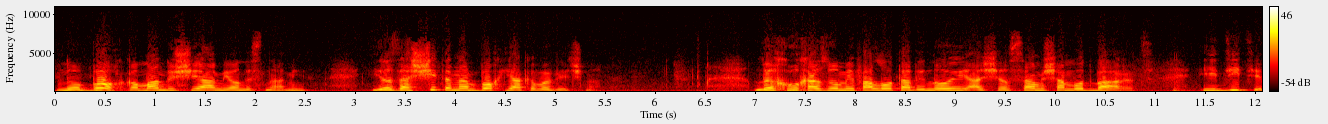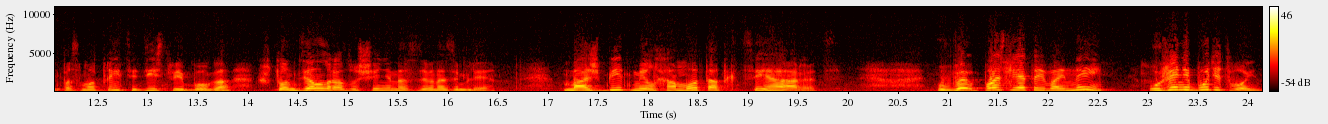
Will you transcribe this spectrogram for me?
Но Бог, командующий армией, Он и с нами. И защита нам Бог Якова вечно. Леху хазу мифалот адиной, ашер сам шамот барец. Идите, посмотрите действия Бога, что Он делал разрушение на, на земле. Машбит милхамот от кци После этой войны уже не будет войн.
